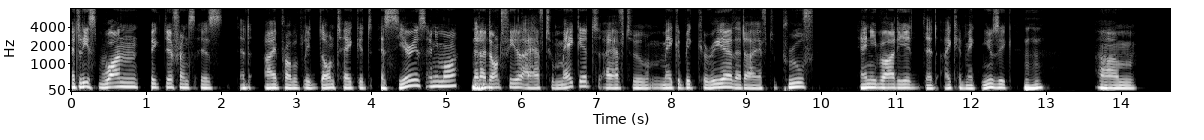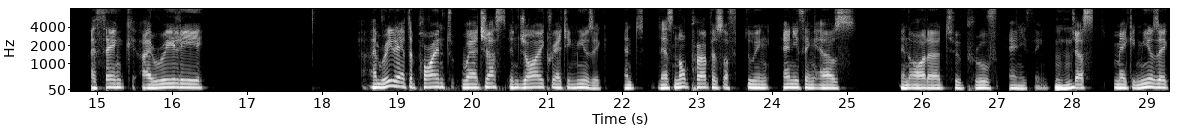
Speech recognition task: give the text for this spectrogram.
at least one big difference is that I probably don't take it as serious anymore. That I don't feel I have to make it. I have to make a big career. That I have to prove anybody that I can make music. Mm-hmm. um, I think I really, I'm really at the point where I just enjoy creating music, and there's no purpose of doing anything else in order to prove anything. Mhm. Just making music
